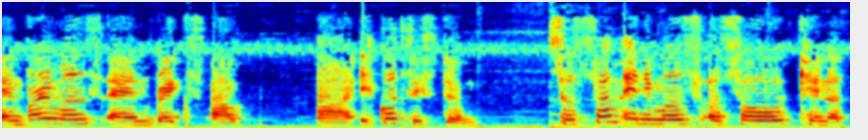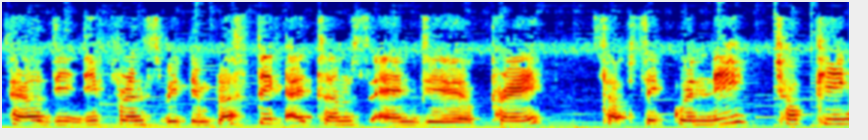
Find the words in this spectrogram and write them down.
environments and breaks up uh. So some animals also cannot tell the difference between plastic items and their prey, subsequently choking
